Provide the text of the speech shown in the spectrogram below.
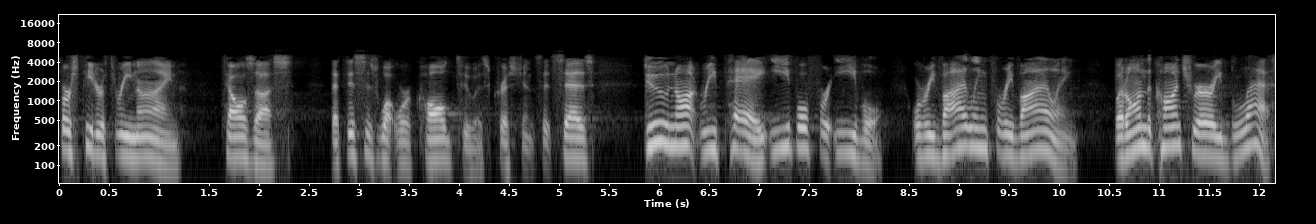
1 Peter 3 9 tells us that this is what we're called to as Christians. It says, Do not repay evil for evil or reviling for reviling but on the contrary, bless.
